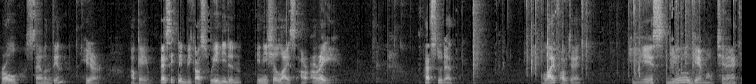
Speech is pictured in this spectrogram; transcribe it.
row 17 here. Okay, basically because we didn't initialize our array Let's do that. Live object is new game object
